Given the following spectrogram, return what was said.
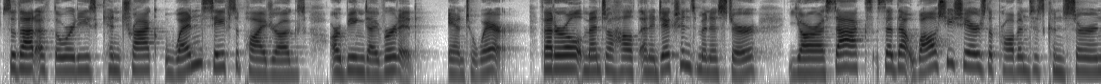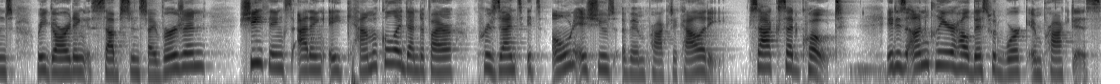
so that authorities can track when safe supply drugs are being diverted and to where. Federal Mental Health and Addictions Minister Yara Saks said that while she shares the province's concerns regarding substance diversion, she thinks adding a chemical identifier presents its own issues of impracticality. Saks said, quote, it is unclear how this would work in practice,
